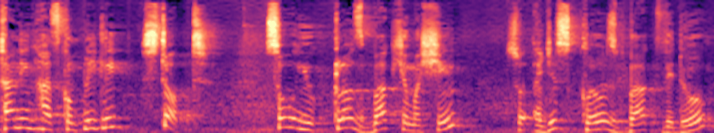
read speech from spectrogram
turning has completely stopped. So you close back your machine. So I just close back the door.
